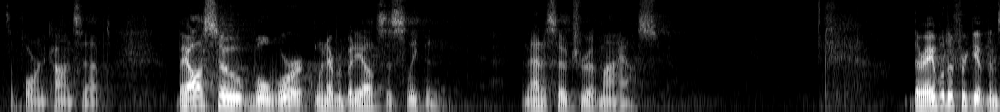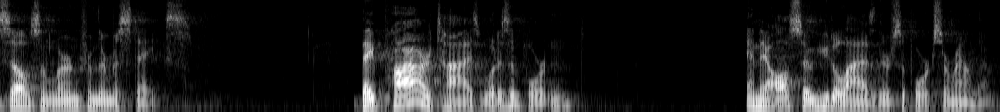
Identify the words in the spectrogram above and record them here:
It's a foreign concept. They also will work when everybody else is sleeping. And that is so true at my house. They're able to forgive themselves and learn from their mistakes. They prioritize what is important, and they also utilize their supports around them.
